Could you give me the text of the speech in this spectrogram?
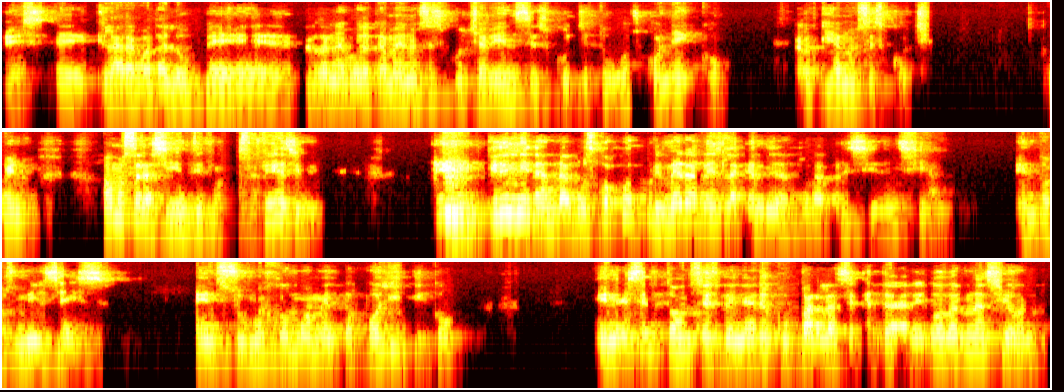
este, Clara Guadalupe, perdón, abuelo, que a mí no se escucha bien, se escuche tu voz con eco. Espero que ya no se escuche. Bueno, vamos a la siguiente información. Fíjense. Kirin Miranda buscó por primera vez la candidatura presidencial en 2006. En su mejor momento político, en ese entonces venía de ocupar la Secretaría de Gobernación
